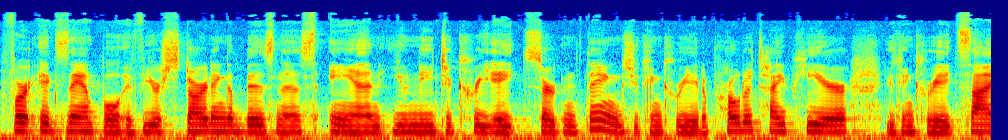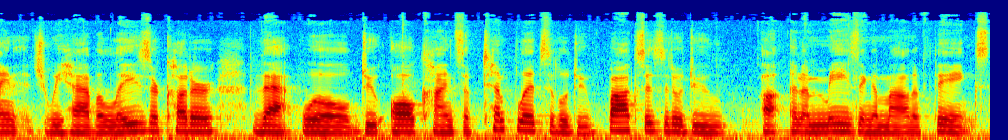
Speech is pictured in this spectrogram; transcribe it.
for example, if you're starting a business and you need to create certain things, you can create a prototype here, you can create signage. We have a laser cutter that will do all kinds of templates, it'll do boxes, it'll do uh, an amazing amount of things.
